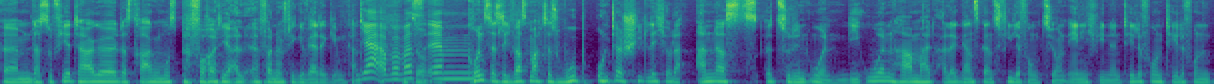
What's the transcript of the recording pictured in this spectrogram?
Ähm, dass du vier Tage das tragen musst, bevor er dir alle, äh, vernünftige Werte geben kann. Ja, aber was. So. Ähm Grundsätzlich, was macht das Whoop unterschiedlich oder anders äh, zu den Uhren? Die Uhren haben halt alle ganz, ganz viele Funktionen, ähnlich wie ein Telefon. Telefon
